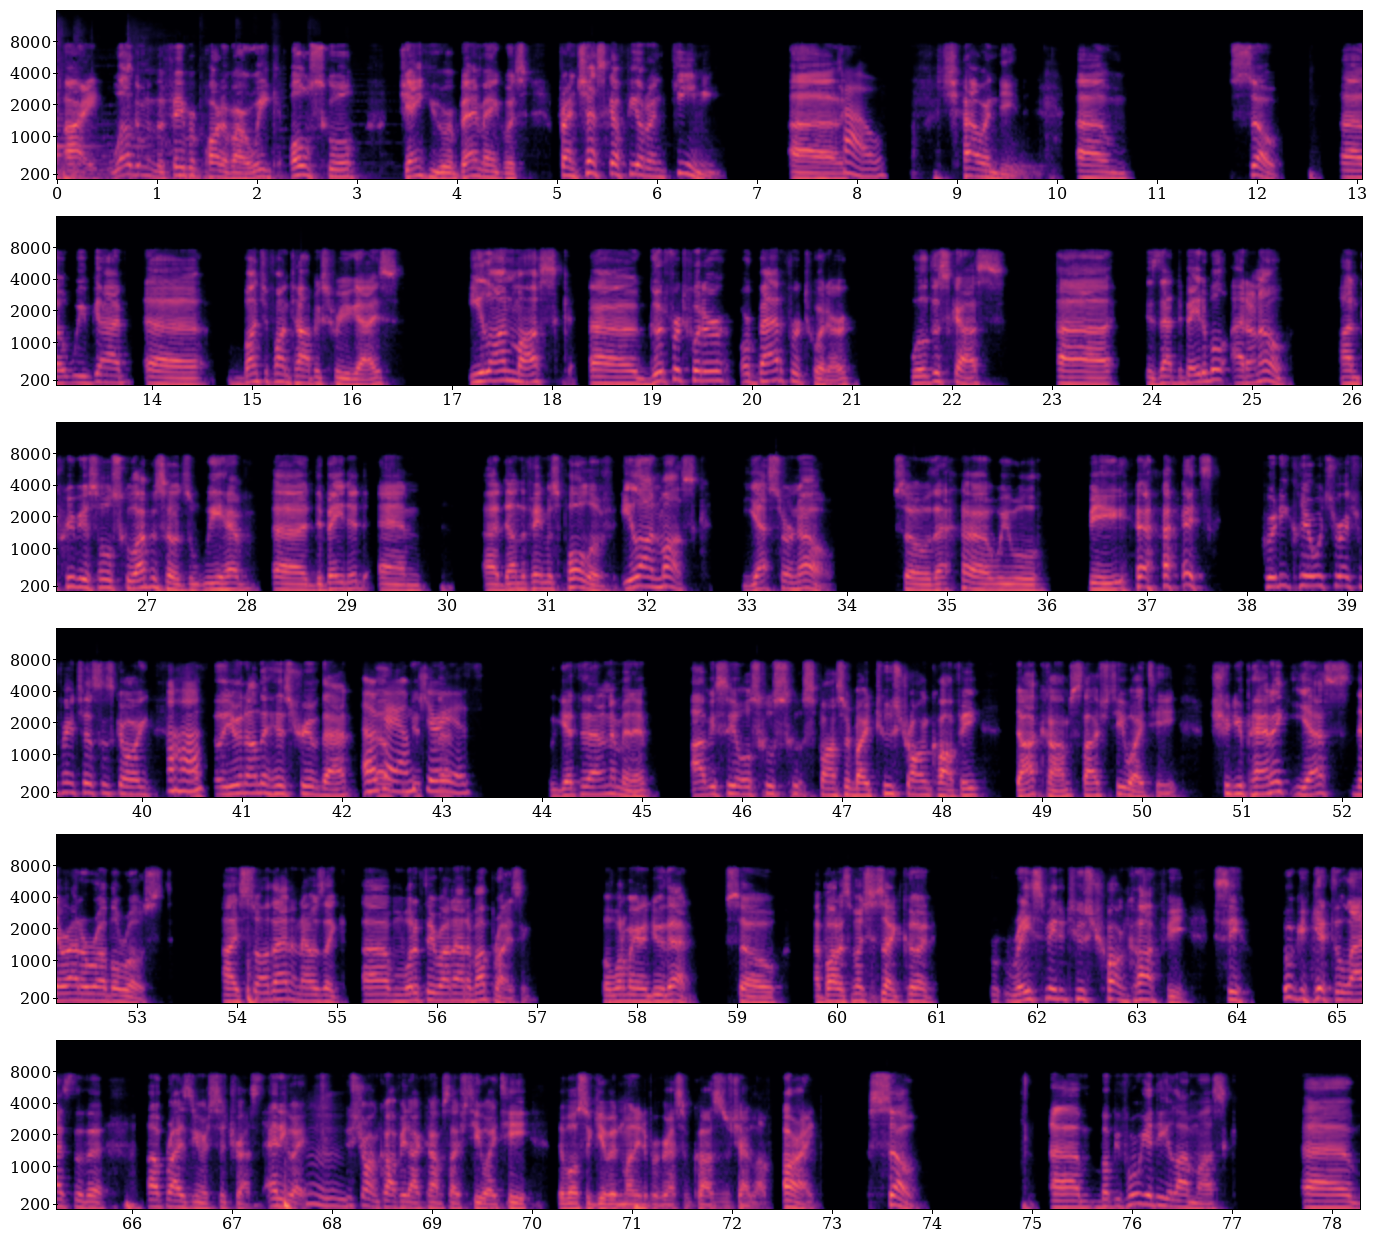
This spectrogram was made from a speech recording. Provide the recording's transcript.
All right, welcome to the favorite part of our week, old school. Cenk Uygur, Ben Mankiewicz, Francesca Fiorentini. Uh, ciao. Ciao, indeed. Um, so uh, we've got a bunch of fun topics for you guys. Elon Musk, uh, good for Twitter or bad for Twitter? We'll discuss. Uh, is that debatable? I don't know. On previous old school episodes, we have uh, debated and uh, done the famous poll of Elon Musk, yes or no. So that uh, we will be. it's pretty clear which direction Francesca's going. Uh-huh. I'll fill you in on the history of that. Okay, I'm curious. We get to that in a minute. Obviously, old school sponsored by twostrongcoffee.com slash TYT. Should you panic? Yes, they're out of Rebel Roast. I saw that and I was like, um, what if they run out of uprising? But what am I going to do then? So I bought as much as I could. Race me to Two Strong Coffee. See who can get the last of the uprising or citrus. Anyway, mm. twostrongcoffee.com slash TYT. They've also given money to progressive causes, which I love. All right. So, um, but before we get to Elon Musk, uh,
